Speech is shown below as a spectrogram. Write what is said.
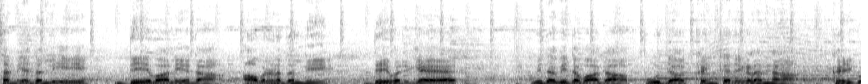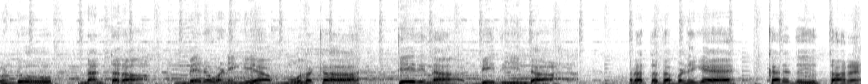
ಸಮಯದಲ್ಲಿ ದೇವಾಲಯದ ಆವರಣದಲ್ಲಿ ದೇವರಿಗೆ ವಿಧ ವಿಧವಾದ ಪೂಜಾ ಕೈಂಕರ್ಯಗಳನ್ನು ಕೈಗೊಂಡು ನಂತರ ಮೆರವಣಿಗೆಯ ಮೂಲಕ ತೇರಿನ ಬೀದಿಯಿಂದ ರಥದ ಬಳಿಗೆ ಕರೆದೊಯ್ಯುತ್ತಾರೆ.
